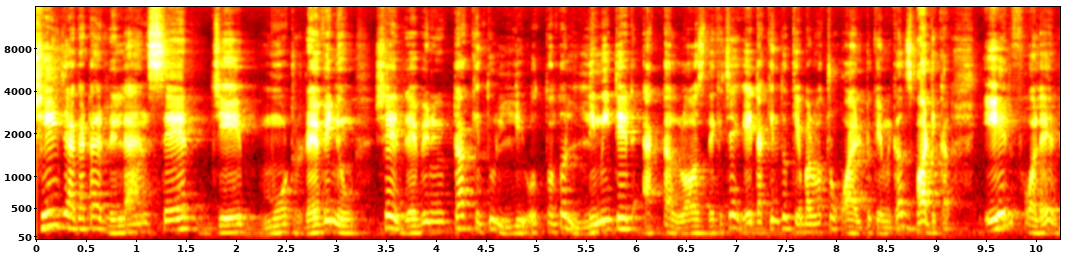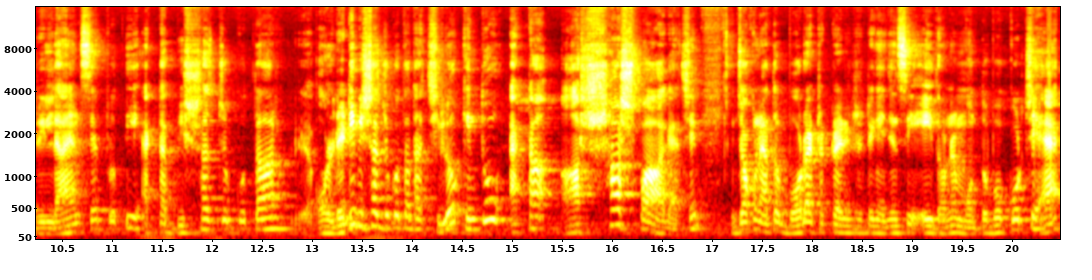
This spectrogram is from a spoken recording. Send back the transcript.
সেই জায়গাটায় রিলায়েন্সের যে মোট রেভিনিউ সেই রেভিনিউটা কিন্তু অত্যন্ত লিমিটেড একটা লস দেখেছে। এটা কিন্তু কেবলমাত্র অয়েল টু কেমিক্যালস ভার্টিক্যাল এর ফলে রিলায়েন্সের প্রতি একটা বিশ্বাসযোগ্যতার অলরেডি বিশ্বাসযোগ্যতাটা ছিল, কিন্তু একটা আশ্বাস পাওয়া গেছে। যখন এত বড় একটা ক্রেডিট রেটিং এজেন্সি এই ধরনের মন্তব্য করছে, এক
